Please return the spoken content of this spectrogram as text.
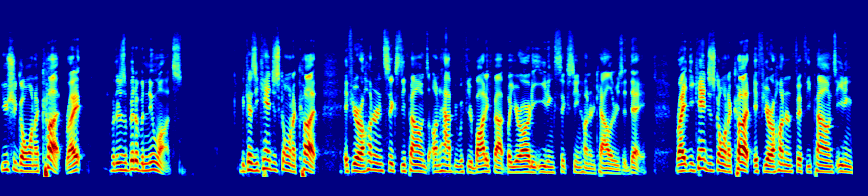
you should go on a cut, right? But there's a bit of a nuance because you can't just go on a cut if you're 160 pounds unhappy with your body fat but you're already eating 1600 calories a day right you can't just go on a cut if you're 150 pounds eating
